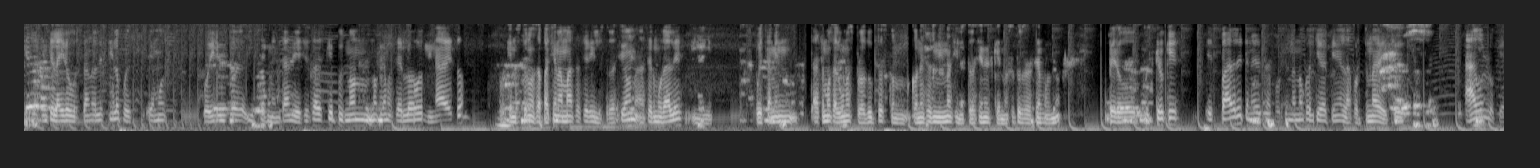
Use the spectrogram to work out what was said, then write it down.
que la gente le ha ido gustando el estilo, pues hemos podido ir segmentando y decir, ¿sabes qué? Pues no, no queremos hacer logos ni nada de eso, porque a nosotros nos apasiona más hacer ilustración, hacer murales y pues también hacemos algunos productos con, con esas mismas ilustraciones que nosotros hacemos, ¿no? Pero pues creo que es, es padre tener esa fortuna, no cualquiera tiene la fortuna de decir, hago lo que,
